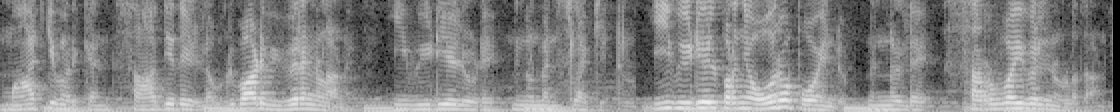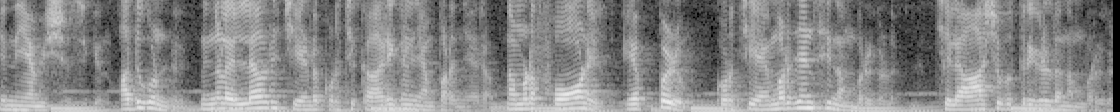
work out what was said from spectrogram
മാറ്റിമറിക്കാൻ സാധ്യതയുള്ള ഒരുപാട് വിവരങ്ങളാണ് ഈ വീഡിയോയിലൂടെ നിങ്ങൾ മനസ്സിലാക്കിയിട്ടുള്ളത്. ഈ വീഡിയോയിൽ പറഞ്ഞ ഓരോ പോയിന്റും നിങ്ങളുടെ സർവൈവലിനുള്ളതാണ് എന്ന് ഞാൻ വിശ്വസിക്കുന്നു. അതുകൊണ്ട് നിങ്ങൾ എല്ലാവരും ചെയ്യേണ്ട കുറച്ച് കാര്യങ്ങൾ ഞാൻ പറഞ്ഞുതരാം. നമ്മുടെ ഫോണിൽ എപ്പോഴും കുറച്ച് എമർജൻസി നമ്പറുകൾ ചില ആശുപത്രികളുടെ നമ്പറുകൾ.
